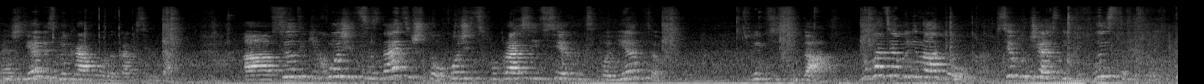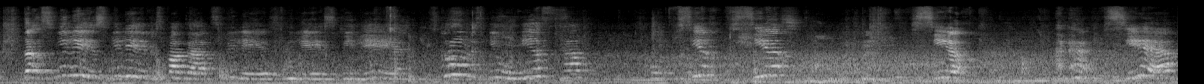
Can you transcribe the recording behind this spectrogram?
Значит, я без микрофона, как всегда. А все-таки хочется, знаете что? Хочется попросить всех экспонентов выйти сюда. Ну, хотя бы ненадолго. Всех участников выставки. Да, смелее, смелее, господа, смелее, смелее, смелее. Скромность неуместна. Вот всех, всех, всех, всех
